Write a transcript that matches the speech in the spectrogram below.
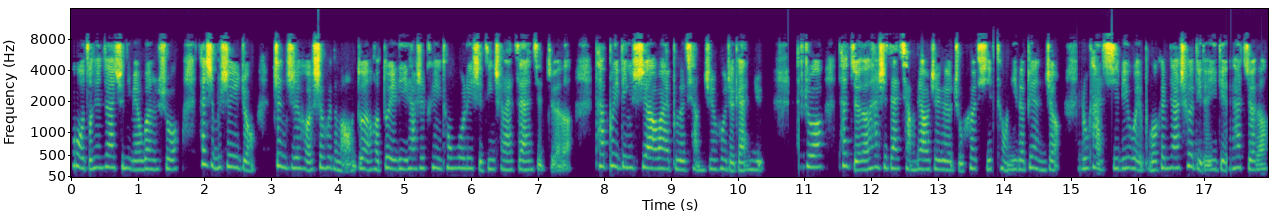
我昨天就在群里面问说，它是不是一种政治和社会的矛盾和对立？它是可以通过历史进程来自然解决的，它不一定需要外部的强制或者干预。说，他觉得他是在强调这个主客体统一的辩证。卢卡奇比韦伯更加彻底的一点，他觉得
